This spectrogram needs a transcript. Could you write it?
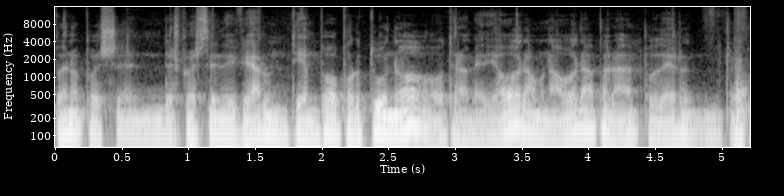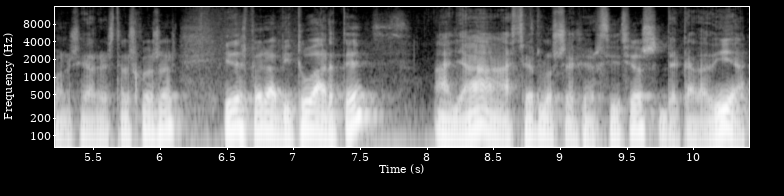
bueno, pues eh, después tienes que dedicar un tiempo oportuno, otra media hora, una hora, para poder reconocer estas cosas y después habituarte allá a hacer los ejercicios de cada día,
